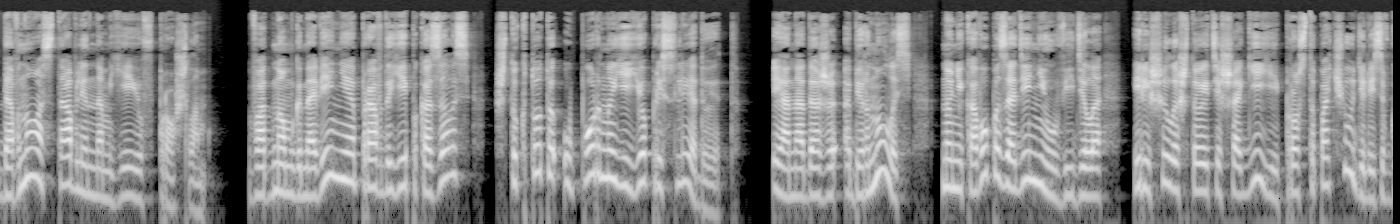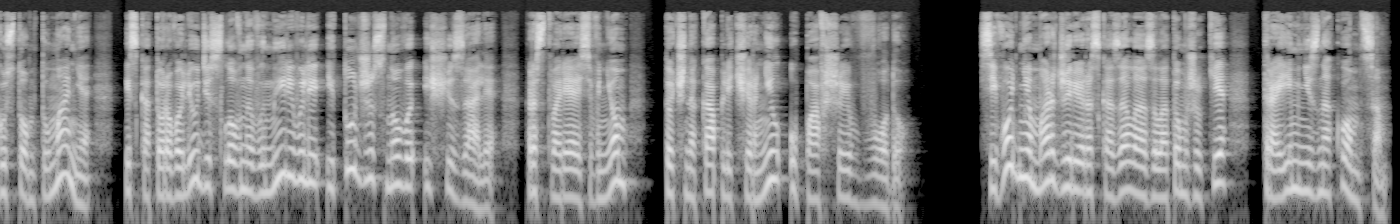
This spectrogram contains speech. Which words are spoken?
давно оставленном ею в прошлом. В одно мгновение, правда, ей показалось, что кто-то упорно ее преследует. И она даже обернулась, но никого позади не увидела и решила, что эти шаги ей просто почудились в густом тумане, из которого люди словно выныривали и тут же снова исчезали, растворяясь в нем, точно капли чернил, упавшие в воду. Сегодня Марджери рассказала о золотом жуке троим незнакомцам,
